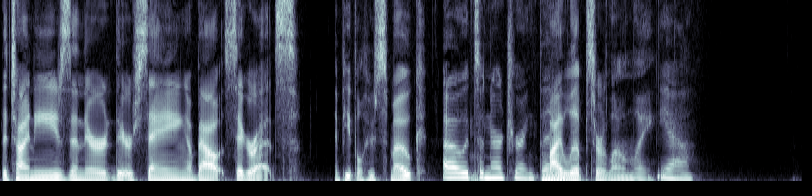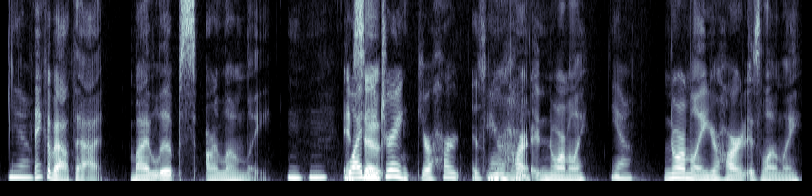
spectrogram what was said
the Chinese and they're they're saying about cigarettes and people who smoke, oh, it's a nurturing thing. my lips are lonely. Yeah. Yeah. Think about that. My lips are lonely. Mm-hmm. Why do you drink? Your heart is lonely. Your heart normally, Yeah. Normally your heart is lonely,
